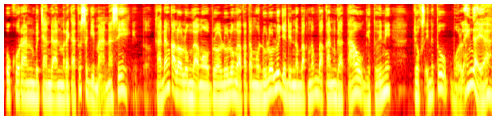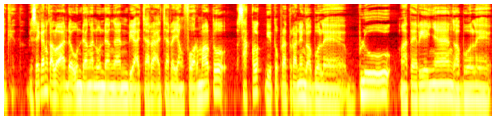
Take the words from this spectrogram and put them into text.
ukuran bercandaan mereka tuh segimana sih gitu. Kadang kalau lu nggak ngobrol dulu, nggak ketemu dulu, lu jadi nebak-nebak kan nggak tahu gitu. Ini jokes ini tuh boleh nggak ya gitu. Biasanya kan kalau ada undangan-undangan di acara-acara yang formal tuh saklek gitu peraturannya nggak boleh blue materinya nggak boleh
